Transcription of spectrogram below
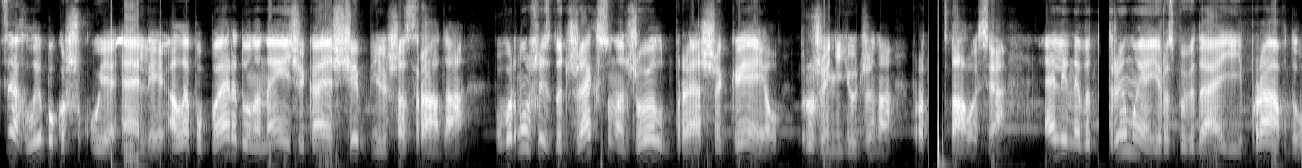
Це глибоко шокує Еллі, але попереду на неї чекає ще більша зрада. Повернувшись до Джексона, Джоел бреше Гейл, дружині Юджина. Про це сталося. Еллі не витримує і розповідає їй правду.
